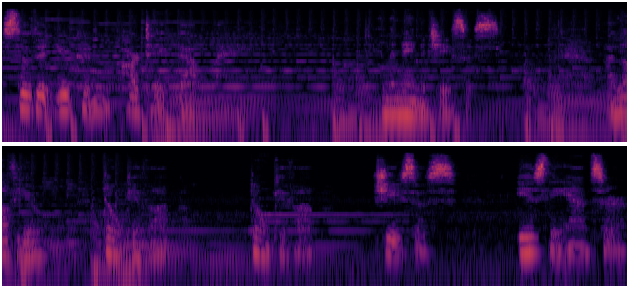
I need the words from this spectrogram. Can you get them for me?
so that you can partake that way. In the name of Jesus. I love you. Don't give up. Don't give up. Jesus is the answer.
